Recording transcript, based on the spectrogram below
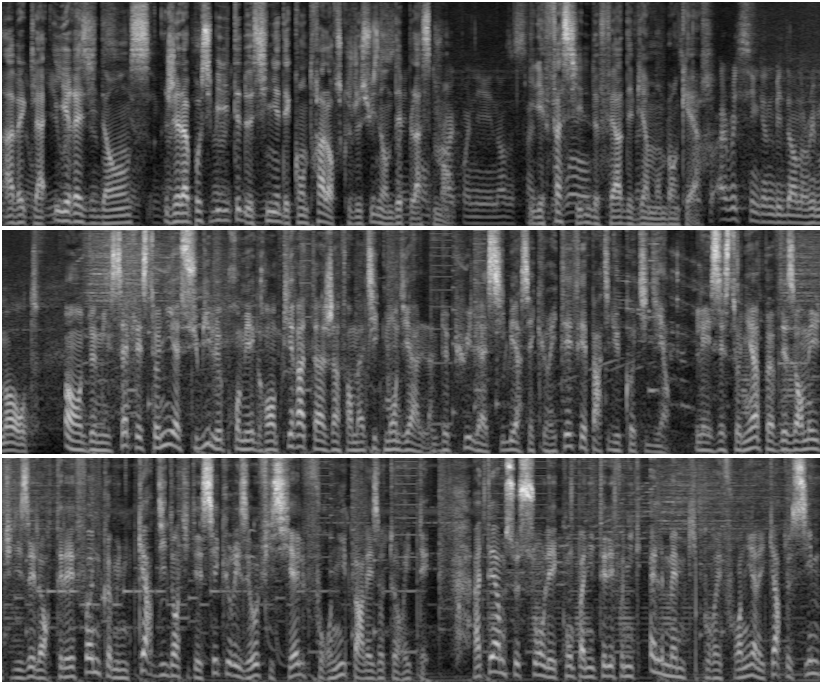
Avec la e-résidence, j'ai la possibilité de signer des contrats lorsque je suis en déplacement. Il est facile de faire des virements bancaires. En 2007, l'Estonie a subi le premier grand piratage informatique mondial. Depuis, la cybersécurité fait partie du quotidien. Les Estoniens peuvent désormais utiliser leur téléphone comme une carte d'identité sécurisée officielle fournie par les autorités. À terme, ce sont les compagnies téléphoniques elles-mêmes qui pourraient fournir les cartes SIM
